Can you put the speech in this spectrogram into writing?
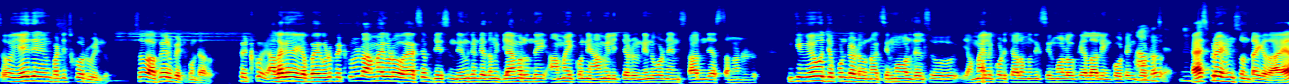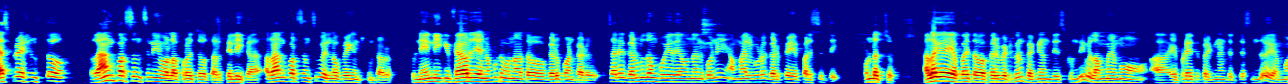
సో ఏజ్ ఏం పట్టించుకోరు వీళ్ళు. సో పేరు పెట్టుకుంటారు. పెట్టుకో అలాగే అబ్బాయి కూడా పెట్టుకున్నాడు. ఆ అమ్మాయి కూడా యాక్సెప్ట్ చేసింది. ఎందుకంటే తనకి గ్లామర్ ఉంది. ఆ అమ్మాయికి కొన్ని హామీలు ఇచ్చాడు. నిన్ను కూడా నేను స్టార్న్ చేస్తాను అన్నాడు. ఇంక ఇవేవో చెప్పుంటాడు. నాకు సినిమా వాళ్ళు తెలుసు. అమ్మాయిలకు కూడా చాలా మందికి సినిమాలోకి వెళ్ళాలి. ఇంకోటి ఇంకోటి యాస్పిరేషన్స్ ఉంటాయి కదా. ఆ యాస్పిరేషన్స్తో రాంగ్ పర్సన్స్ని వాళ్ళు అప్రోచ్ అవుతారు తెలియక. రాంగ్ పర్సన్స్ వీళ్ళని ఉపయోగించుకుంటారు. ఇప్పుడు నేను నీకు ఫేవర్ చేయనప్పుడు నువ్వు నాతో గడుపు అంటాడు. సరే గడుపుదాం పోయేది ఏముందనుకొని అమ్మాయిలు కూడా గడిపే పరిస్థితి ఉండొచ్చు. అలాగే ఈ అబ్బాయితో అఫేర్ పెట్టుకుని ప్రెగ్నెంట్ తీసుకుంది. వీళ్ళ అమ్మ ఏమో ఎప్పుడైతే ప్రెగ్నెంట్ వచ్చేసిందో ఈ అమ్మ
